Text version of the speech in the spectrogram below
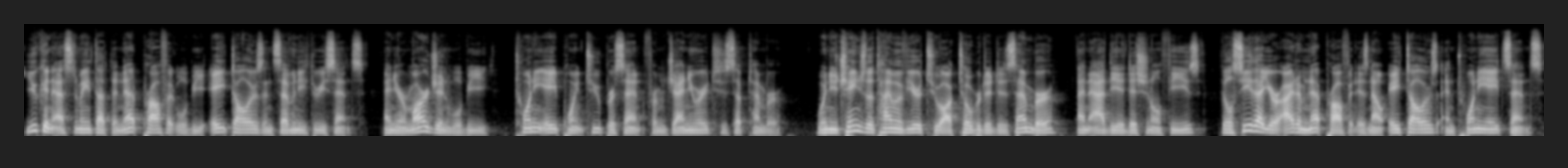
you can estimate that the net profit will be $8.73 and your margin will be 28.2% from January to September. When you change the time of year to October to December and add the additional fees, you'll see that your item net profit is now $8.28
